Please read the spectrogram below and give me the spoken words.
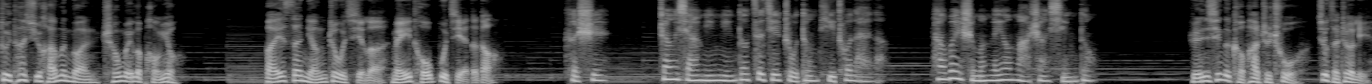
对她嘘寒问暖，成为了朋友。白三娘皱起了眉头，不解的道：“可是，张霞明明都自己主动提出来了，她为什么没有马上行动？”人心的可怕之处就在这里，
